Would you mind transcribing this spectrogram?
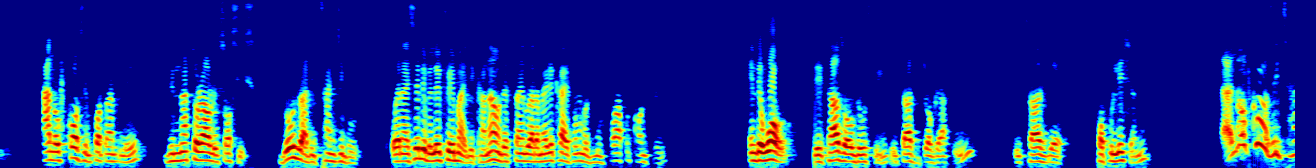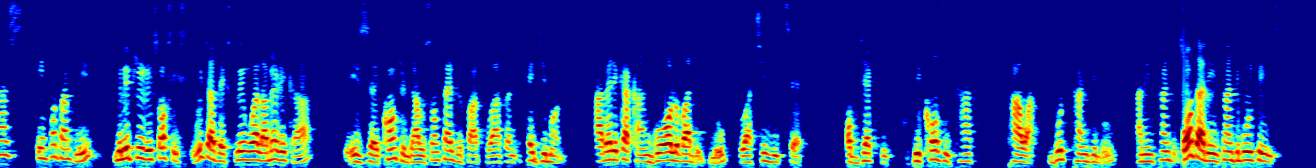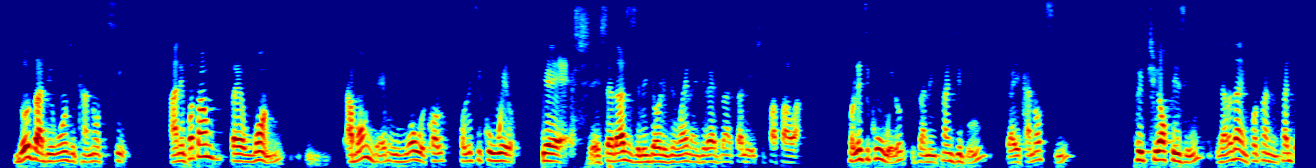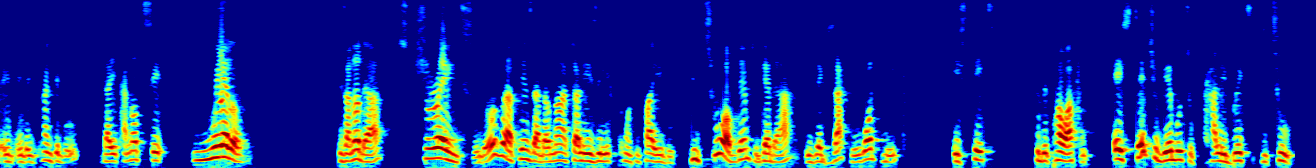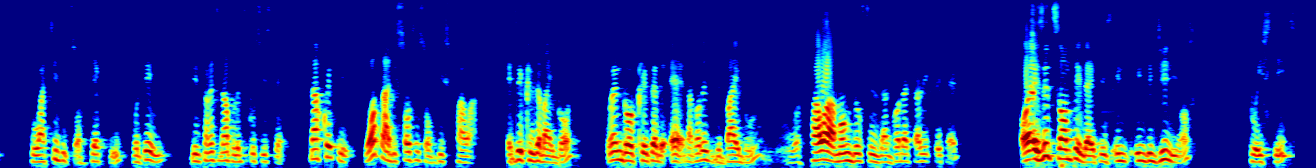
and of course, importantly, the natural resources. Those are the tangible. When I say the military might, you can now understand that America is one of the most powerful countries in the world. It has all those things. It has geography, it has the population, and of course, it has, importantly, military resources, which has explained well America is a country that we sometimes refer to as an hegemon. America can go all over the globe to achieve its uh, objective because it has power, both tangible and intangible. So what are the intangible things? Those are the ones you cannot see. An important uh, one among them is what we call political will. Yes, they said that is the major reason why Nigeria is not actually a superpower. Political will is an intangible that you cannot see, Patriotism is another important intangible that you cannot say, will is another. Strength. Those are things that are not actually easily quantifiable. The two of them together is exactly what make a state to be powerful. A state should be able to calibrate the two to achieve its objective within the international political system. Now, quickly, what are the sources of this power? Is it created by God? When God created the earth, according to the Bible, was power among those things that God actually created? Or is it something that is indigenous to a state?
